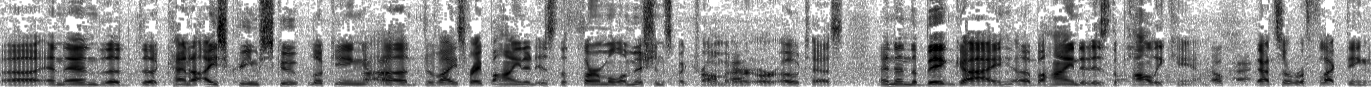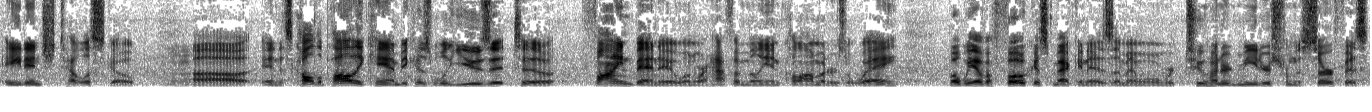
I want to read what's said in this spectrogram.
Uh, and then the, the kind of ice cream scoop looking uh-huh. uh, device right behind it is the thermal emission spectrometer, okay. or OTES. And then the big guy uh, behind it is the Polycam. Okay. That's a reflecting 8 inch telescope. Mm-hmm. and it's called the Polycam because we'll use it to find Bennu when we're half a million kilometers away. But we have a focus mechanism, and when we're 200 meters from the surface,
